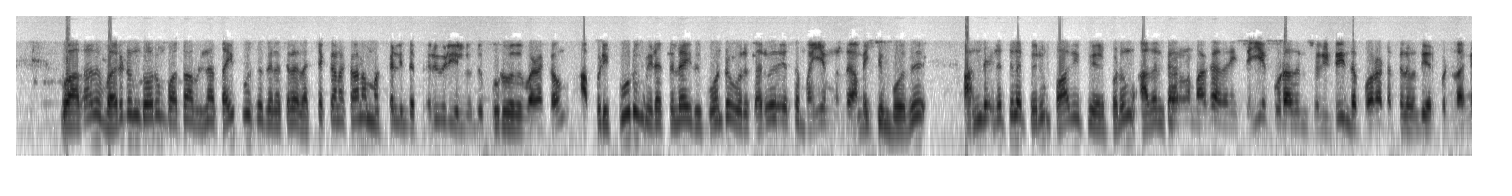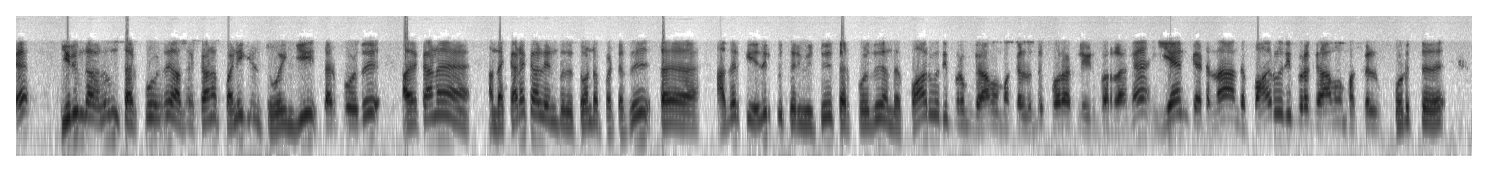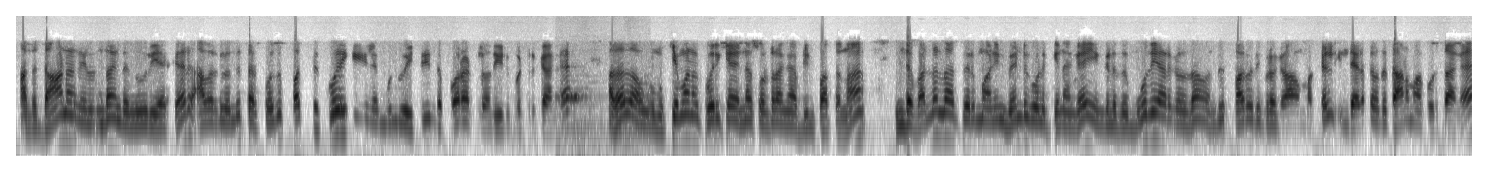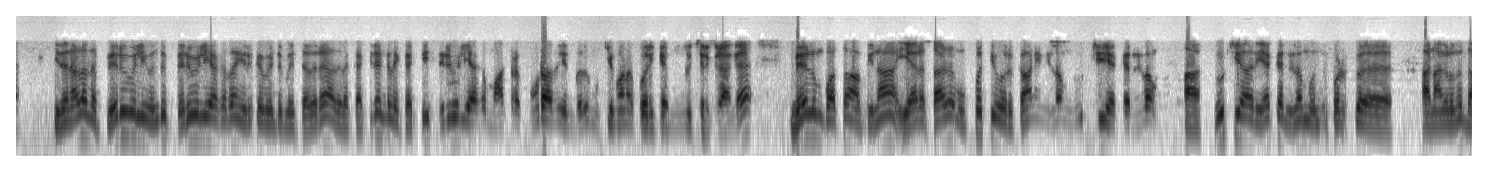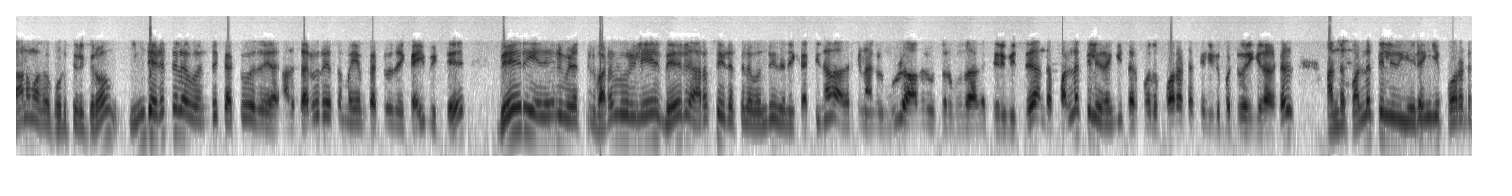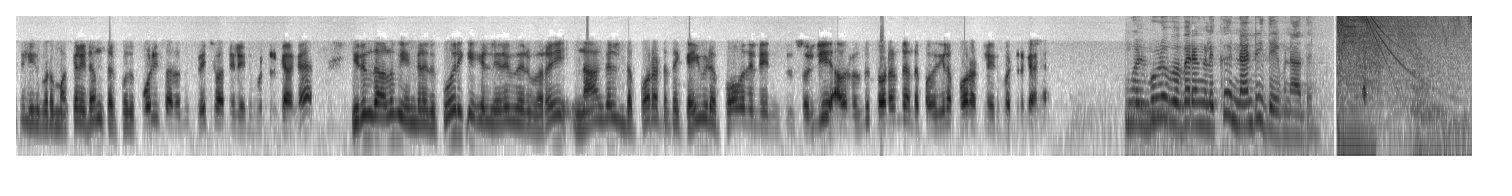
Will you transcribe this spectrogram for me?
அதாவது வருடந்தோறும் பார்த்தோம் அப்படின்னா தைப்பூச தினத்துல லட்சக்கணக்கான மக்கள் இந்த பெருவெளியில் வந்து கூடுவது வழக்கம். அப்படி கூடும் இடத்துல இது போன்ற ஒரு சர்வதேச மையம் வந்து அமைக்கும் போது அந்த இடத்துல பெரும் பாதிப்பு ஏற்படும். அதன் காரணமாக அதனை செய்யக்கூடாதுன்னு சொல்லிட்டு இந்த போராட்டத்துல வந்து ஏற்பட்டாங்க இருந்தாலும் தற்போது அதற்கான பணிகள் துவங்கி தற்போது அதற்கான அந்த கடக்கால் என்பது தோண்டப்பட்டது. அதற்கு எதிர்ப்பு தெரிவித்து தற்போது அந்த பார்வதிபுரம் கிராம மக்கள் வந்து போராட்டத்தில் ஈடுபடுறாங்க. ஏன்னு கேட்டனா அந்த பார்வதிபுரம் கிராம மக்கள் கொடுத்த அந்த தான நிலம் தான் இந்த நூறு ஏக்கர். அவர்கள் வந்து தற்போது பத்து கோரிக்கைகளை முன்வைத்து இந்த போராட்டத்தில் வந்து ஈடுபட்டிருக்காங்க. அதாவது அவங்க முக்கியமான கோரிக்கை என்ன சொல்றாங்க அப்படின்னு பார்த்தோம்னா இந்த வள்ளலார் பெருமானின் வேண்டுகோளுக்கு இணங்க எங்களது மூதையார்கள் தான் வந்து பார்வதிபுர கிராம மக்கள் இந்த இடத்த வந்து தானமாக கொடுத்தாங்க. இதனால அந்த பெருவெளி வந்து பெருவெளியாக தான் இருக்க வேண்டுமே தவிர அதுல கட்டிடங்களை கட்டி சிறுவெளியாக மாற்றக்கூடாது என்பது முக்கியமான கோரிக்கை முன் வச்சிருக்கிறாங்க. மேலும் பார்த்தோம் அப்படின்னா ஏறத்தாழ முப்பத்தி ஒரு காணி நிலம் நூற்றி ஏக்கர் நிலம் நூற்றி ஆறு ஏக்கர் நிலம் வந்து கொடுக்க நாங்கள் வந்து தானமாக கொடுத்திருக்கிறோம். இந்த இடத்துல வந்து கட்டுவது அந்த சர்வதேச மையம் கட்டுவதை கைவிட்டு வேறு ஏதேனும் இடத்தில் வடலூரிலேயே வேறு அரசு இடத்துல வந்து இதனை கட்டினால் அதற்கு நாங்கள் முழு ஆதரவு தருவதாக தெரிவித்து அந்த பள்ளத்தில் இறங்கி தற்போது போராட்டத்தில் ஈடுபட்டு வருகிறார்கள். அந்த பள்ளத்தில் இறங்கி போராட்டத்தில் ஈடுபடும் மக்களிடம் தற்போது போலீசார் வந்து பேச்சுவார்த்தையில் ஈடுபட்டிருக்காங்க. இருந்தாலும் எங்களது கோரிக்கைகள் நிறைவேறும் வரை நாங்கள் இந்த போராட்டத்தை கைவிடப் போவதில்லை என்று சொல்லி அவர்கள் வந்து தொடர்ந்து அந்த பகுதியில் போராட்டத்தில் ஈடுபட்டிருக்காங்க. உங்கள் முழு விவரங்களுக்கு நன்றி தேவநாதன்.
